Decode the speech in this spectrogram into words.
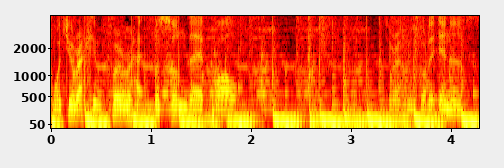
what do you reckon for uh, for Sunday, Paul? Do you reckon we've got it in us?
